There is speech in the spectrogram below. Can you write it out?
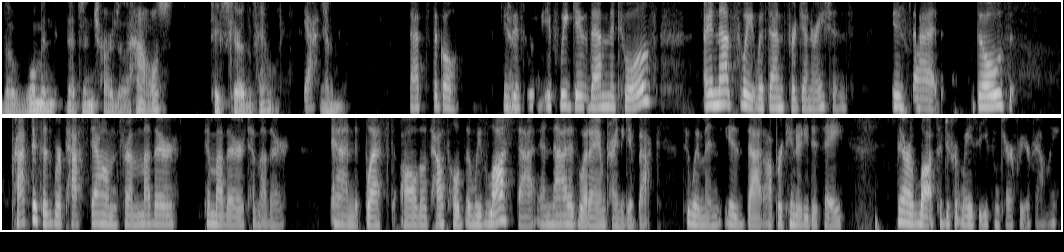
the woman that's in charge of the house takes care of the family. Yeah. And that's the goal. Is yeah. if we, if we give them the tools, and that's the way it was done for generations, is yeah. that those practices were passed down from mother to mother to mother and blessed all those households and we've lost that and that is what i am trying to give back to women is that opportunity to say there are lots of different ways that you can care for your family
